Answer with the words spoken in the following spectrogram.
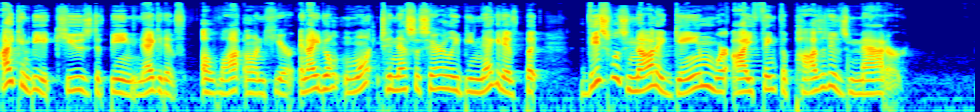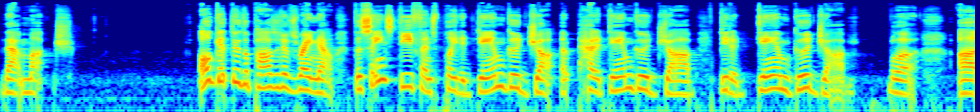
I can be accused of being negative a lot on here, and I don't want to necessarily be negative, but this was not a game where I think the positives matter that much. I'll get through the positives right now. The Saints defense played a damn good job, uh, had a damn good job, did a damn good job, blah, uh,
